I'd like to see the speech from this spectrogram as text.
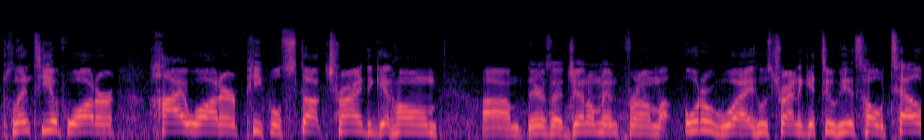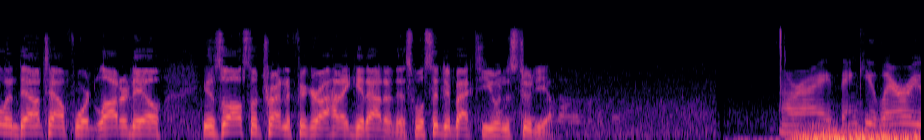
plenty of water, high water, people stuck trying to get home. Um, there's a gentleman from Uruguay who's trying to get to his hotel in downtown Fort Lauderdale. Is also trying to figure out how to get out of this. We'll send it back to you in the studio. All right. Thank you, Larry.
